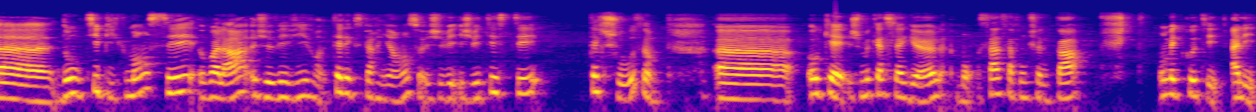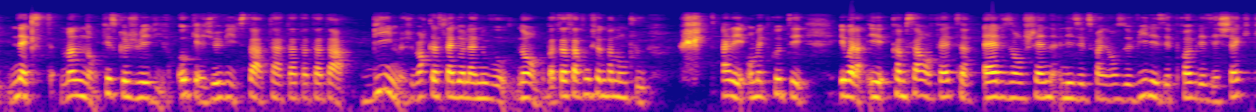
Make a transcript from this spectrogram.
Euh, donc typiquement c'est voilà je vais vivre telle expérience, je vais je vais tester telle chose. Euh, ok, je me casse la gueule. Bon, ça, ça fonctionne pas. On met de côté. Allez, next. Maintenant, qu'est-ce que je vais vivre? Ok, je vais vivre ça, ta, ta, ta, ta, ta. Bim, je me recasse la gueule à nouveau. Non, bah ça, ça fonctionne pas non plus allez, on met de côté. Et voilà. Et comme ça, en fait, elles enchaînent les expériences de vie, les épreuves, les échecs,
